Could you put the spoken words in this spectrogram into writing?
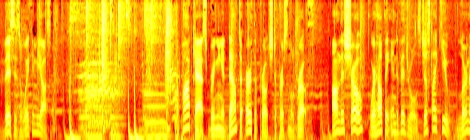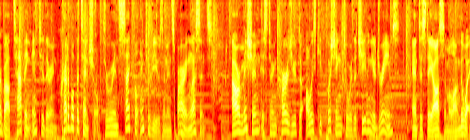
This is Awaken the Awesome, a podcast bringing a down to earth approach to personal growth. On this show, we're helping individuals just like you learn about tapping into their incredible potential through insightful interviews and inspiring lessons. Our mission is to encourage you to always keep pushing towards achieving your dreams and to stay awesome along the way.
